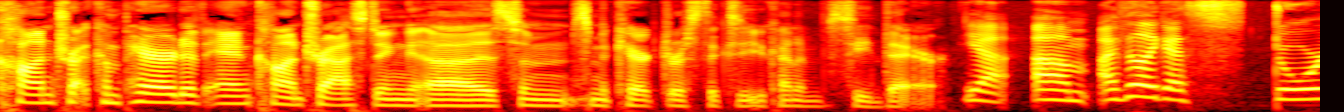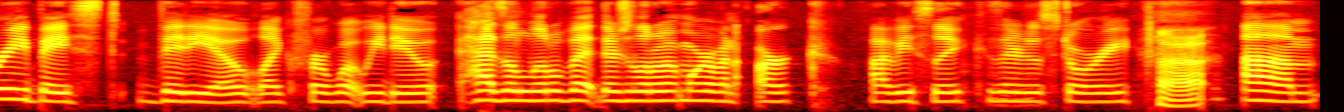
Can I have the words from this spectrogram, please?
contra- comparative and contrasting uh, some some characteristics that you kind of see there? Yeah. Um, I feel like a story based video, like for what we do, has a little bit. There's a little bit more of an arc, obviously, because there's a story. Uh, um,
